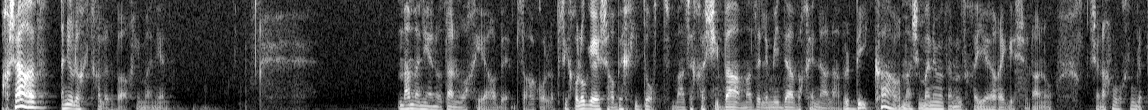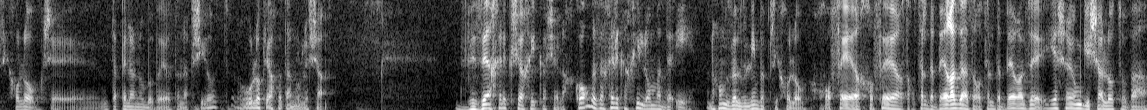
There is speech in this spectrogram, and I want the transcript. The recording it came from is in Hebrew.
עכשיו, אני הולך איתך לדבר הכי מעניין. מה מעניין אותנו הכי הרבה? בסך הכל, לפסיכולוגיה יש הרבה חידות, מה זה חשיבה, מה זה למידה וכן הלאה, אבל בעיקר מה שמעניין אותנו זה חיי הרגש שלנו. כשאנחנו הולכים לפסיכולוג שמטפל לנו בבעיות הנפשיות, הוא לוקח אותנו לשם. וזה החלק שהכי קשה לחקור, וזה החלק הכי לא מדעי. אנחנו מזלזלים בפסיכולוג. חופר, חופר, אתה רוצה לדבר על זה, אתה רוצה לדבר על זה. יש היום גישה לא טובה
